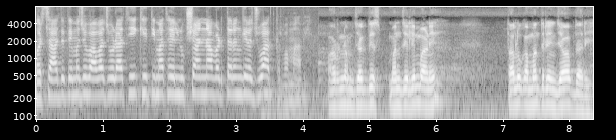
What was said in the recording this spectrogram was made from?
વરસાદ તેમજ વાવાઝોડાથી ખેતીમાં થયેલ નુકસાનના વળતર અંગે રજૂઆત કરવામાં આવી. મારું જગદીશ મનજી લીંબાણી, તાલુકા મંત્રીની જવાબદારી.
